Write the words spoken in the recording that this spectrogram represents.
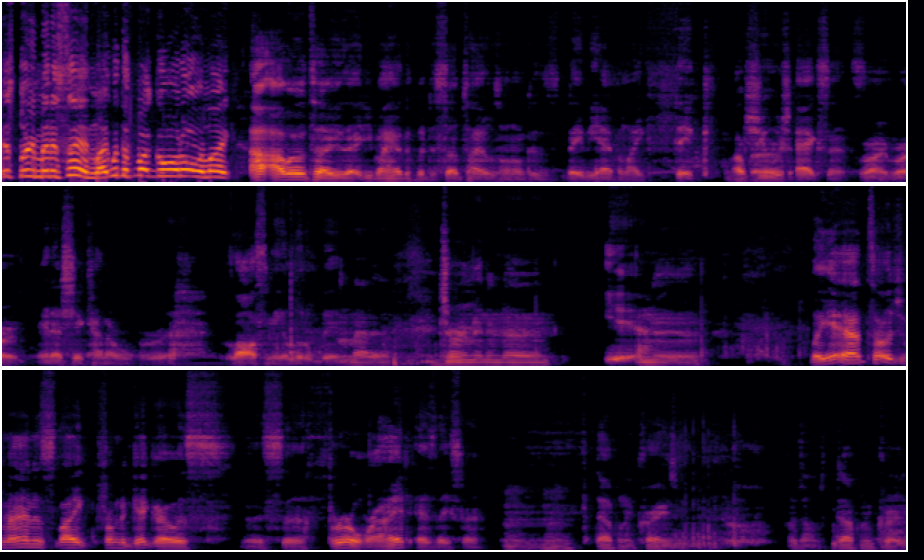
It's three minutes in. Like, what the fuck going on? Like, I, I will tell you that you might have to put the subtitles on because they be having like thick Okay. Jewish accents, right, right. and that shit kind of lost me a little bit. Not a German and, uh, Yeah, and, uh, but yeah, I told you, man. It's like from the get go, it's it's a thrill ride, as they say. mhm. definitely crazy. That definitely crazy.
